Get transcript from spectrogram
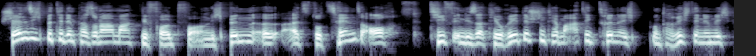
Stellen Sie sich bitte den Personalmarkt wie folgt vor. Und ich bin äh, als Dozent auch tief in dieser theoretischen Thematik drin. Ich unterrichte nämlich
